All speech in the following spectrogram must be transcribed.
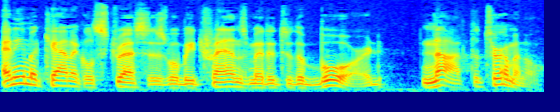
any mechanical stresses will be transmitted to the board, not the terminal.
